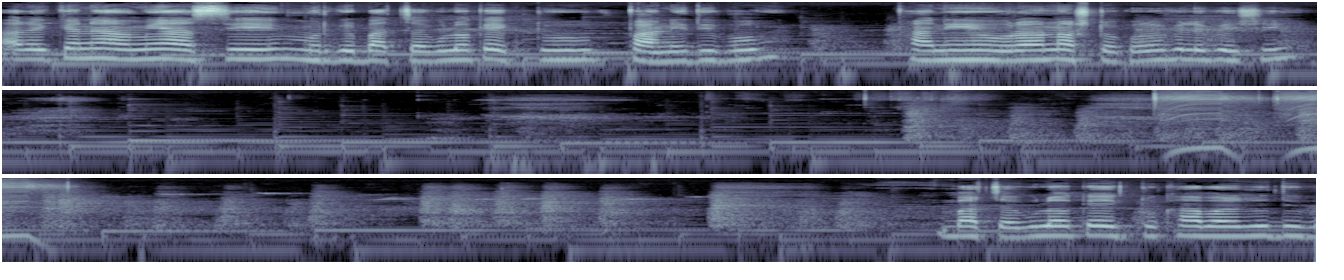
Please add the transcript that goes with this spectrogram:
আর এখানে আমি আসি, মুরগির বাচ্চাগুলোকে একটু পানি দিব। পানি ওরা নষ্ট করে ফেলে বেশি। বাচ্চাগুলোকে একটু খাবারও দিব।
